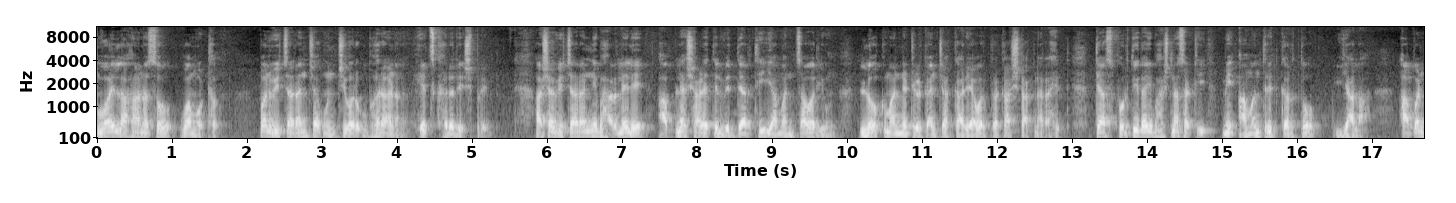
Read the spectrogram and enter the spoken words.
वय लहान असो वा मोठं पण विचारांच्या उंचीवर उभं राहणं हेच खरं देशप्रेम. अशा विचारांनी भारलेले आपल्या शाळेतील विद्यार्थी या मंचावर येऊन लोकमान्य टिळकांच्या कार्यावर प्रकाश टाकणार आहेत. त्या स्फूर्तिदायी भाषणासाठी मी आमंत्रित करतो याला. आपण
